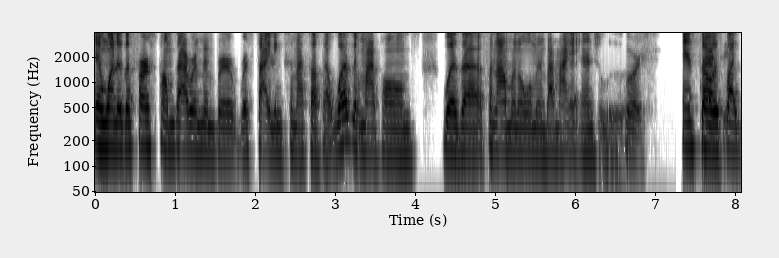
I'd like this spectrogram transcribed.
and one of the first poems I remember reciting to myself that wasn't my poems was a phenomenal woman by Maya Angelou. Of course. And so it's like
